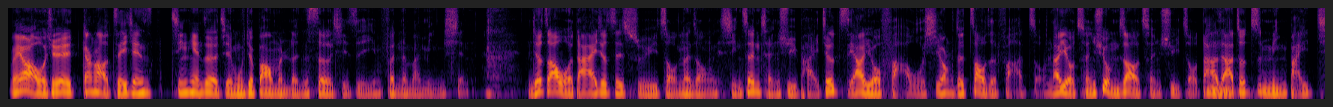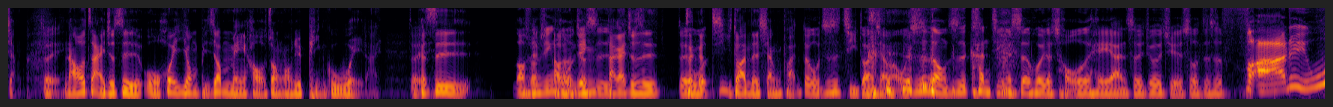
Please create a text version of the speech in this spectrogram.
没有啊，我觉得刚好这一件今天这个节目就把我们人设其实已经分的蛮明显，你就知道我大概就是属于走那种行政程序派，就只要有法，我希望就照着法走；那有程序，我们照程序走，大家都是明白讲。对，然后再就是我会用比较美好的状况去评估未来。对，可是。老重新，我就是大概就是整个极端的相反。对我就是极端相反，我就是那种就是看尽了社会的丑恶黑暗，所以就会觉得说这是法律，我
